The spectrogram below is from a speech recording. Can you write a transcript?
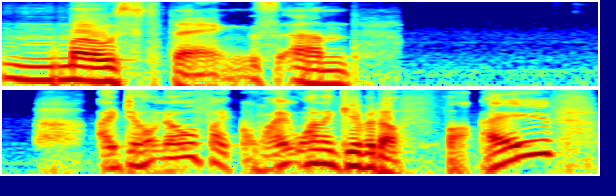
most things. Um, I don't know if I quite want to give it a five,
